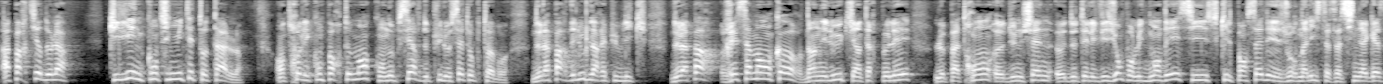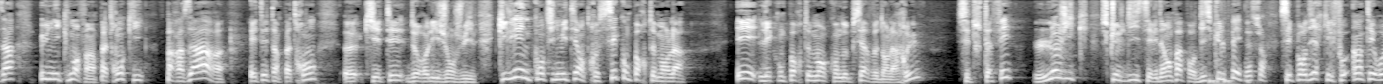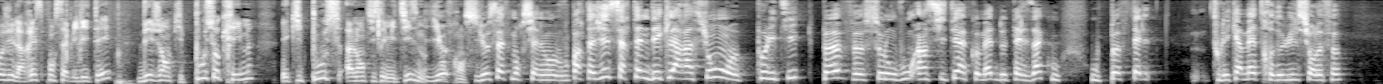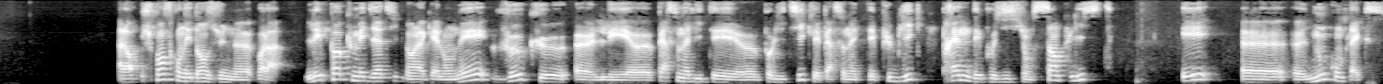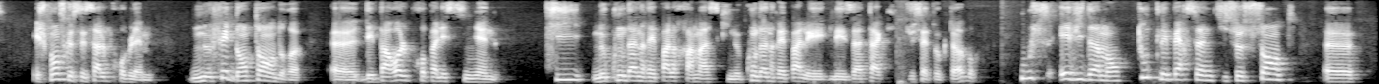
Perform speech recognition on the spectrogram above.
À partir de là, qu'il y ait une continuité totale entre les comportements qu'on observe depuis le 7 octobre, de la part d'élus de la République, de la part récemment encore d'un élu qui interpellait le patron euh, d'une chaîne euh, de télévision pour lui demander ce qu'il pensait des journalistes assassinés à Gaza uniquement, enfin un patron qui, par hasard, était un patron euh, qui était de religion juive. Qu'il y ait une continuité entre ces comportements-là et les comportements qu'on observe dans la rue, c'est tout à fait logique. Ce que je dis, c'est évidemment pas pour disculper. C'est pour dire qu'il faut interroger la responsabilité des gens qui poussent au crime et qui poussent à l'antisémitisme en France. Youssef Mourciano, vous partagez certaines déclarations euh, politiques peuvent, selon vous, inciter à commettre de tels actes ou, peuvent-elles, tous les cas, mettre de l'huile sur le feu? Alors, je pense qu'on est dans une euh, voilà. L'époque médiatique dans laquelle on est veut que euh, les personnalités politiques, les personnalités publiques prennent des positions simplistes et euh, euh, non complexe. Et je pense que c'est ça le problème. Le fait d'entendre euh, des paroles pro-palestiniennes qui ne condamneraient pas le Hamas, qui ne condamneraient pas les, attaques du 7 octobre, pousse évidemment toutes les personnes qui se sentent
